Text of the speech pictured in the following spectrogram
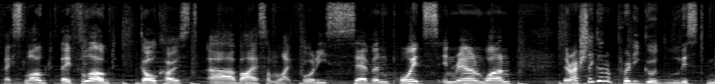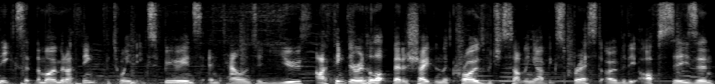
they slogged? They flogged Gold Coast uh, by something like 47 points in round one. They're actually got a pretty good list mix at the moment, I think, between experience and talented youth. I think they're in a lot better shape than the Crows, which is something I've expressed over the off-season.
